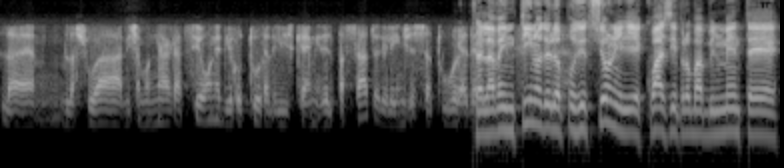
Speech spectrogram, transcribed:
la, la sua diciamo, narrazione di rottura degli schemi del passato e delle ingessature. Del... Cioè l'Aventino delle opposizioni gli è quasi probabilmente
